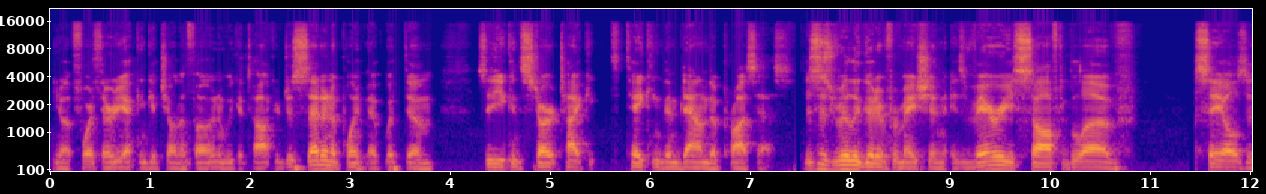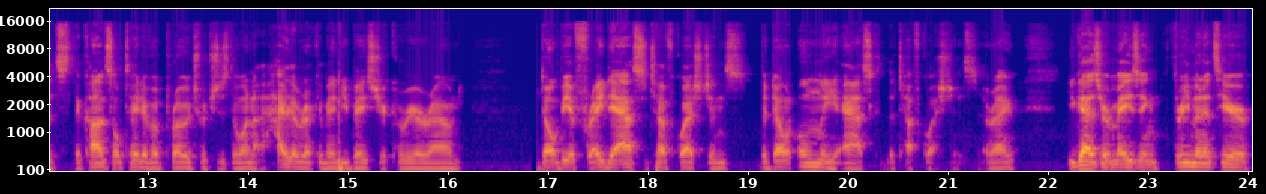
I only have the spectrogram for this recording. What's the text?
You know, at four thirty, I can get you on the phone and we could talk, or just set an appointment with them so you can start t- taking them down the process. This is really good information. It's very soft glove sales. It's the consultative approach, which is the one I highly recommend you base your career around. Don't be afraid to ask the tough questions, but don't only ask the tough questions. All right. You guys are amazing. Three minutes here.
